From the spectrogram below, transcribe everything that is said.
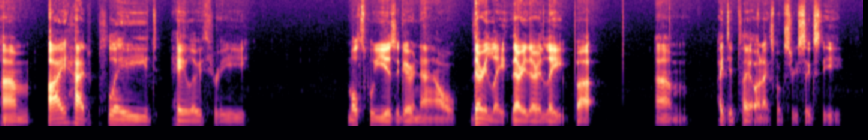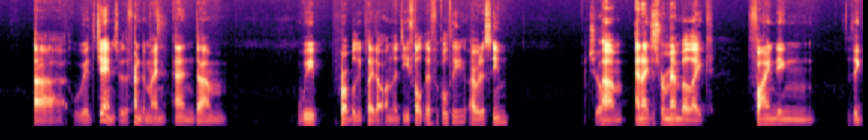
Um, I had played Halo 3 multiple years ago now, very late, very, very late, but um, I did play it on Xbox 360 uh, with James, with a friend of mine, and um, we probably played it on the default difficulty. I would assume. sure. Um, and I just remember like finding the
